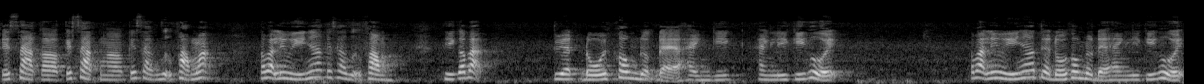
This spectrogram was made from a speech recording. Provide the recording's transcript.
Cái sạc ờ, cái sạc ờ, cái sạc dự phòng á, các bạn lưu ý nhá, cái sạc dự phòng thì các bạn tuyệt đối không được để hành lý hành lý ký gửi. Các bạn lưu ý nhá, tuyệt đối không được để hành lý ký gửi.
